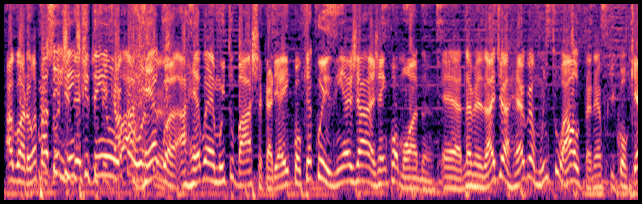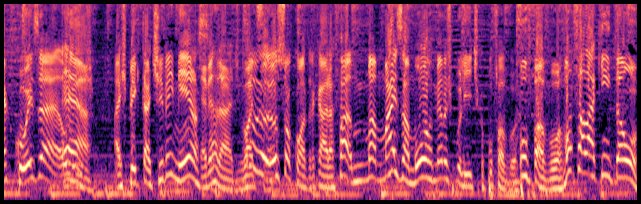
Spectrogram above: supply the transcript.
Agora, uma Mas pessoa tem gente deixa que tem o- a outra- régua, a régua é muito baixa, cara. E aí qualquer coisinha já, já incomoda. É, na verdade, a régua é muito alta, né? Porque qualquer coisa... É. os- a expectativa é imensa. É verdade, Eu, ser. eu sou contra, cara. Fa- ma- mais amor, menos política, por favor. Por favor, vamos falar aqui então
